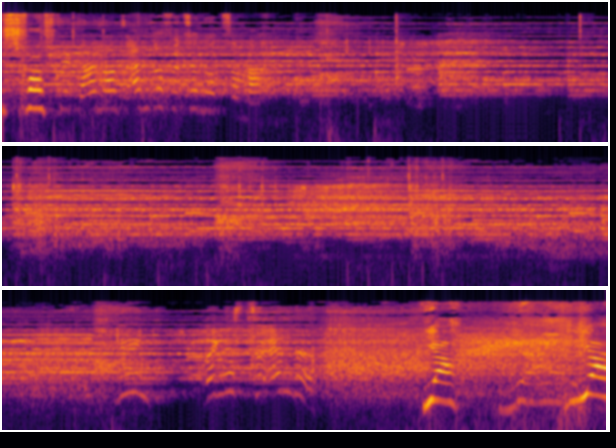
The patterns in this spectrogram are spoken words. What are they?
es fast. Angriffe Ja. Ja.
